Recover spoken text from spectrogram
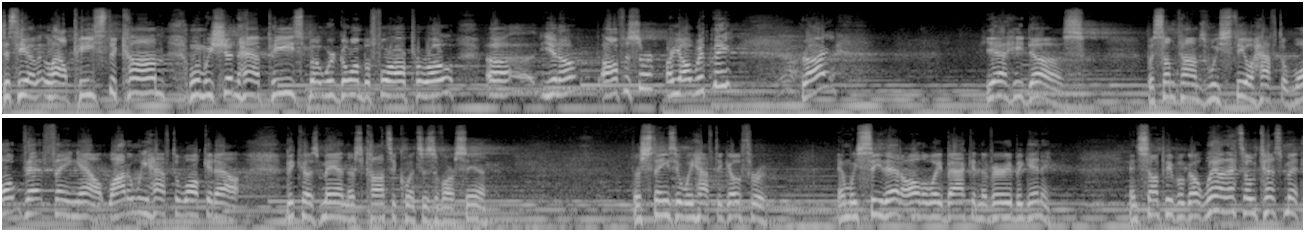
Does He allow peace to come when we shouldn't have peace, but we're going before our parole, uh, you know, officer? Are y'all with me? Yeah. Right? Yeah, He does. But sometimes we still have to walk that thing out. Why do we have to walk it out? Because, man, there's consequences of our sin. There's things that we have to go through. And we see that all the way back in the very beginning. And some people go, well, that's Old Testament.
